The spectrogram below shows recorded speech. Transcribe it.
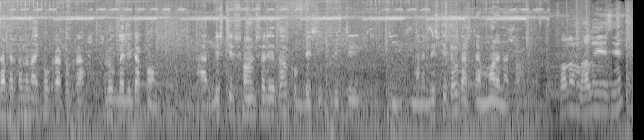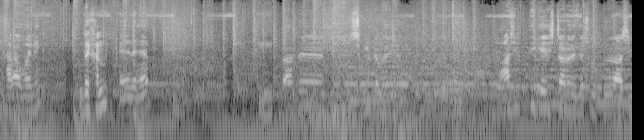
জাতের তুলনায় কোকড়া টোকরা রোগ ব্যাধিটা কম। আর বৃষ্টির সহনশীলতা খুব বেশি। বৃষ্টি মানে বৃষ্টিতেও গাছটা মরে না সহজ। ফলন ভালো হয়েছে খারাপ হয়নি। দেখান। দেখেন। তাতে তিরিশ কুইন্টাল হয়ে আশির থেকে স্টার্ট হয়েছে সত্তর আশি।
